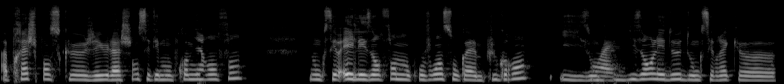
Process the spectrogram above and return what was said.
Après, je pense que j'ai eu la chance, c'était mon premier enfant, Donc et les enfants de mon conjoint sont quand même plus grands. Ils ont plus de 10 ans les deux, donc c'est vrai que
